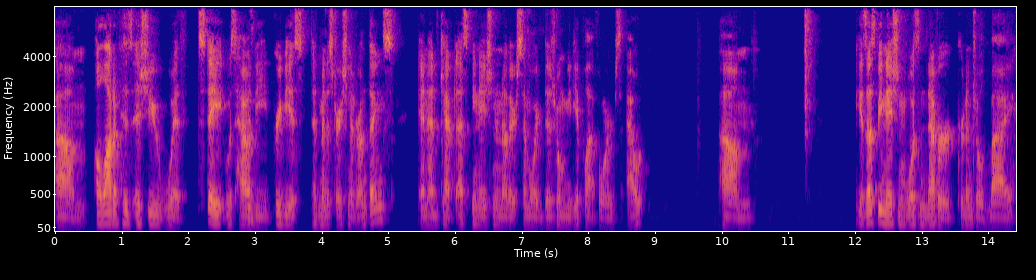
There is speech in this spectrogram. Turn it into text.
um, a lot of his issue with state was how the previous administration had run things and had kept SB Nation and other similar digital media platforms out. Um, because SB Nation was never credentialed by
